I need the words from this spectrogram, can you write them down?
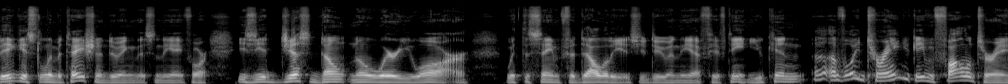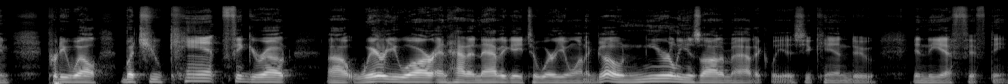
biggest limitation of doing this in the A4 is you just don't know where you are with the same fidelity as you do in the F-15. You can uh, avoid terrain, you can even follow terrain pretty well, but you can't figure out uh, where you are and how to navigate to where you want to go nearly as automatically as you can do in the F-15.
